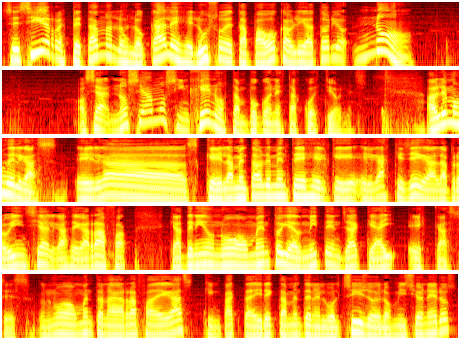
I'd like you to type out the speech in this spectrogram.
¿Se sigue respetando en los locales el uso de tapaboca obligatorio? No. O sea, no seamos ingenuos tampoco en estas cuestiones. Hablemos del gas. El gas que lamentablemente es el que el gas que llega a la provincia, el gas de garrafa, ha tenido un nuevo aumento y admiten ya que hay escasez. Un nuevo aumento en la garrafa de gas que impacta directamente en el bolsillo de los misioneros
